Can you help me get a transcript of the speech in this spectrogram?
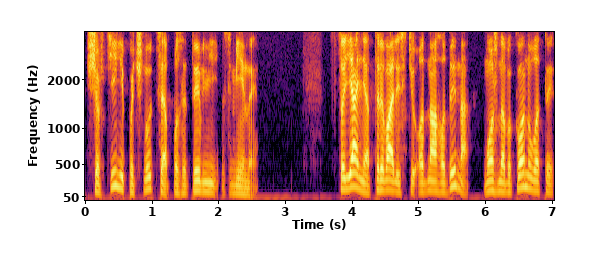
що в тілі почнуться позитивні зміни. Стояння тривалістю 1 година можна виконувати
